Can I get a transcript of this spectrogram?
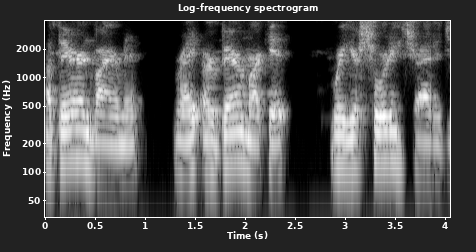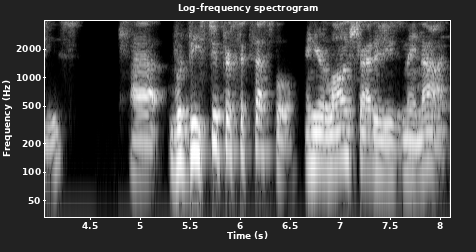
a bear environment, right? Or bear market where your shorting strategies uh, would be super successful and your long strategies may not.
